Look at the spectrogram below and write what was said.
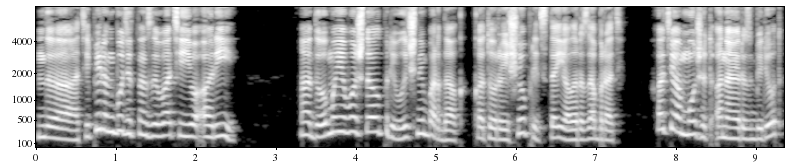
Да, теперь он будет называть ее Ари. А дома его ждал привычный бардак, который еще предстояло разобрать. Хотя, может, она и разберет,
